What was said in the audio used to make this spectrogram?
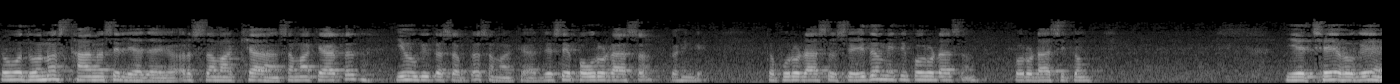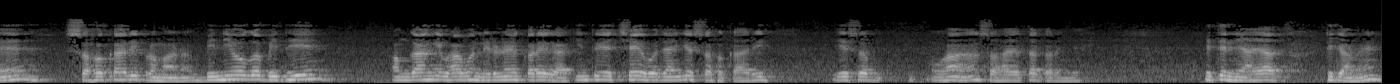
तो वो दोनों स्थान से लिया जाएगा। और समाख्या समाख्या अर्थात योगी का शब्द समाख्या। जैसे पौरोडास कहेंगे तो पूर्वडास से इदम इति पौरोडास, पौरोडासिकम। ये छह हो गए सहकारी प्रमाण। विनियोग विधि अंगांगी भाव निर्णय करेगा, किंतु ये छह हो जाएँगे सहकारी। ये सब वहाँ सहायता करेंगे। इतने न्यायात टीका में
